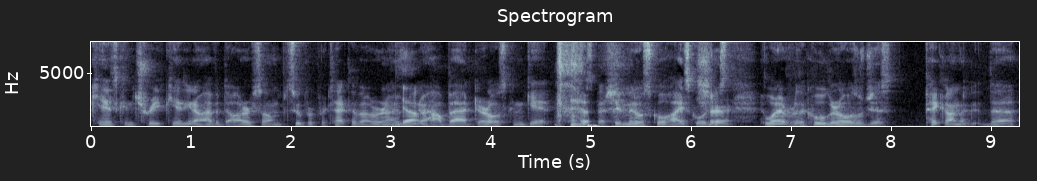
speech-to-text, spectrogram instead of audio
kids can treat kids. You know, I have a daughter, so I'm super protective of her, and I, you know how bad girls can get, especially middle school, high school. Sure. Just whoever the cool girls will just pick on the the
